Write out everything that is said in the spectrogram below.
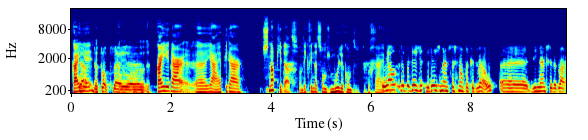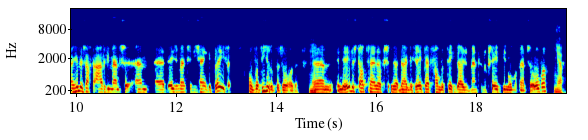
kan, ja, je, dat klopt. Wij, eh, kan je daar, eh, ja, heb je daar, snap je dat? Want ik vind dat soms moeilijk om te, te begrijpen. Ja, dat- bij deze, bij deze mensen snap ik het wel. Eh, die mensen, dat waren hele zachtaardige mensen. En eh, deze mensen die zijn gebleven om voor dieren te zorgen. Ja. Ehm, in de hele stad zijn er, daar ik begrepen heb, van de 10.000 mensen nog 1700 mensen over. Ja,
